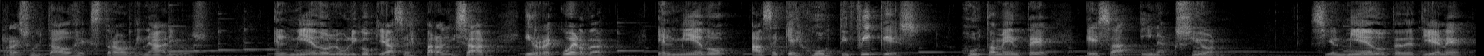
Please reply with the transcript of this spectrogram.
resultados extraordinarios. El miedo lo único que hace es paralizar. Y recuerda, el miedo hace que justifiques justamente esa inacción. Si el miedo te detiene,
